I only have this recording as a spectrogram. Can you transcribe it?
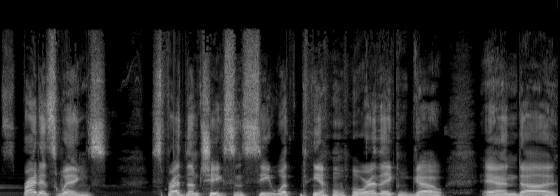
spread its wings, spread them cheeks and see what, you know, where they can go. And, uh,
